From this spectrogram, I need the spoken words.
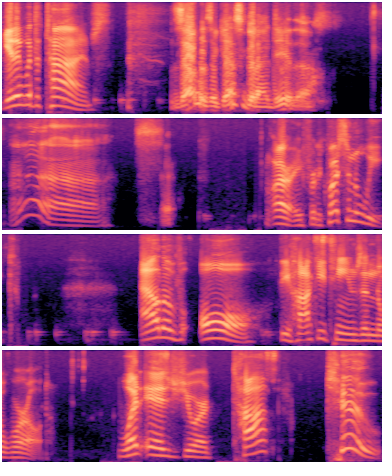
Get it with the times. That was, I guess, a good idea though. Ah. All right, for the question of the week. Out of all the hockey teams in the world, what is your top two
